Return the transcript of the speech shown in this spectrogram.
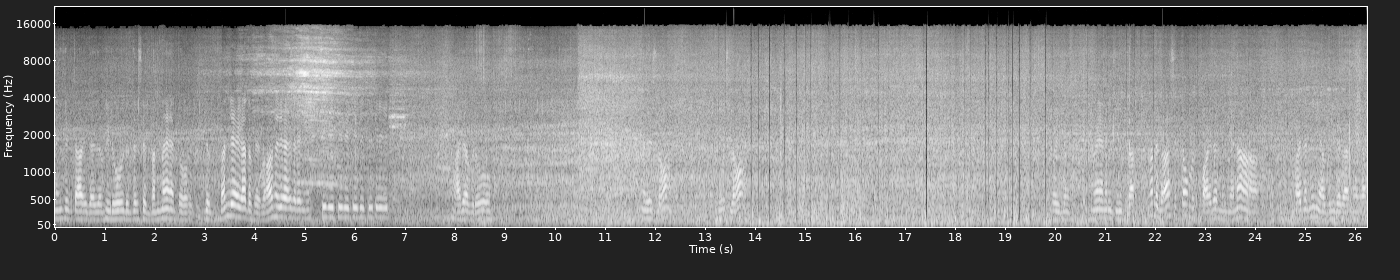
नहीं सकता बिकॉज़ अभी रोड उधर से बनना है तो जब बन जाएगा तो फिर वहाँ से जाया करेंगे। टी टी टी टी टी आजा ब्रो रेस लो रेस लो कोई नहीं। मैं नहीं जीत रहा। मैं लगा सकता हूँ बट फ़ायदा नहीं है ना। फ़ायदा नहीं है अभी लगाने का।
